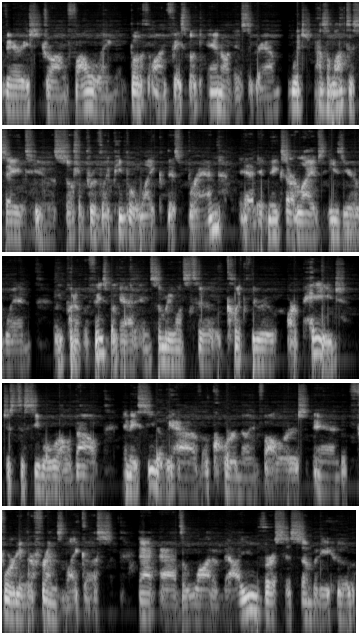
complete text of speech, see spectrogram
very strong following both on Facebook and on Instagram, which has a lot to say to social proof. Like people like this brand, and it makes our lives easier when we put up a Facebook ad and somebody wants to click through our page just to see what we're all about. And they see that we have a quarter million followers and 40 of their friends like us that adds a lot of value versus somebody who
